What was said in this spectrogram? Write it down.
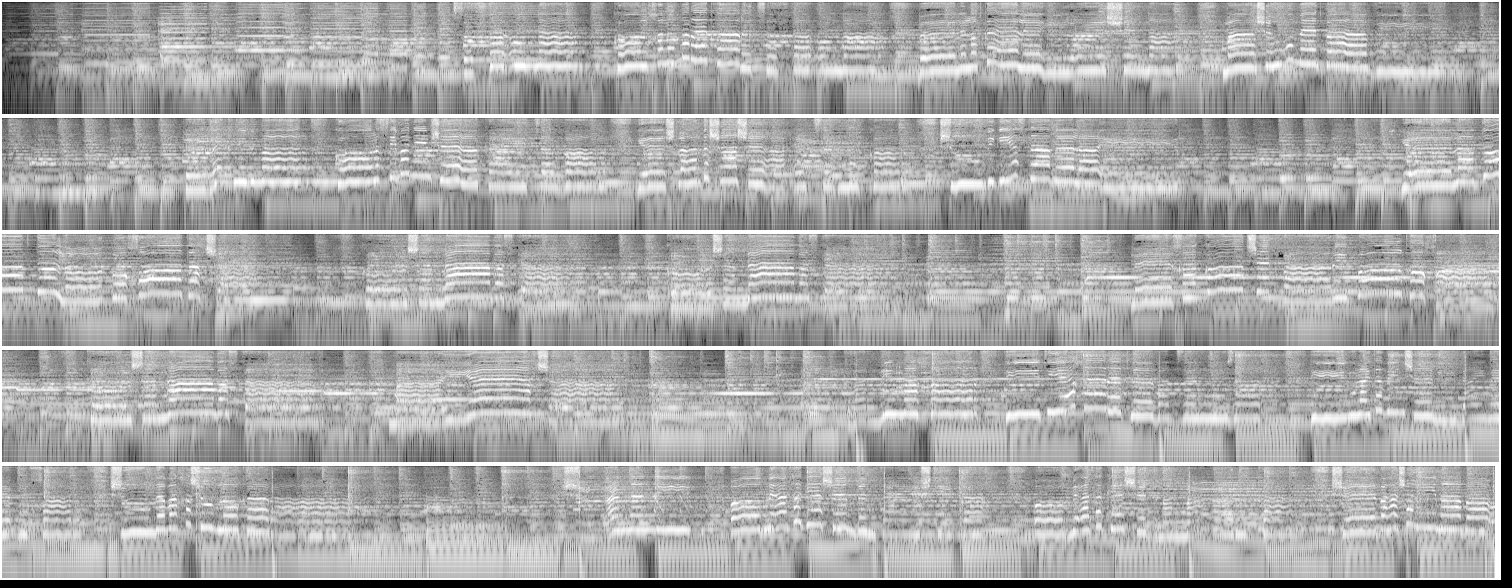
הרגשה תבין שמדי מאוחר, שום דבר חשוב לא קרה. שוב עננים, עוד מעט הגשם בינתיים שתיקה, עוד מעט הקשת דממה ארוכה, שבע השנים הבאות.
